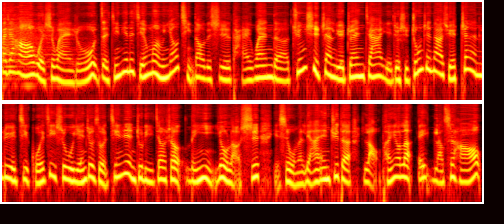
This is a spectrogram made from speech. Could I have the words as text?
大家好，我是宛如。在今天的节目，我们邀请到的是台湾的军事战略专家，也就是中正大学战略暨国际事务研究所兼任助理教授林颖佑老师，也是我们两岸 NG 的老朋友了。哎，老师好。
